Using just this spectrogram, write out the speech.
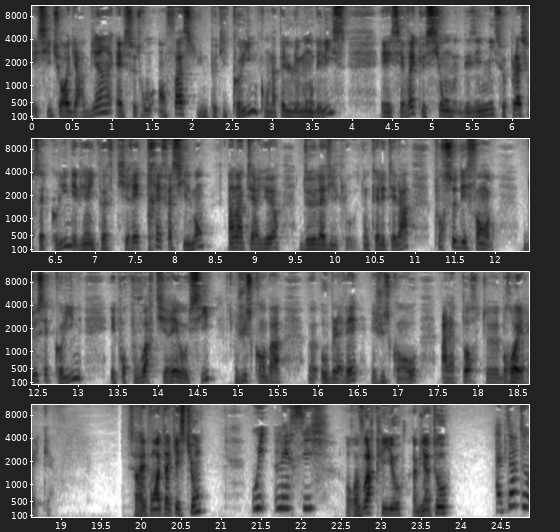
Et si tu regardes bien, elle se trouve en face d'une petite colline qu'on appelle le Mont d'Hélice. Et c'est vrai que si on, des ennemis se placent sur cette colline, eh bien, ils peuvent tirer très facilement à l'intérieur de la ville close. Donc elle était là pour se défendre de cette colline et pour pouvoir tirer aussi jusqu'en bas euh, au Blavet et jusqu'en haut à la porte euh. Ça répond à ta question? Oui, merci. Au revoir Clio, à bientôt. À bientôt.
